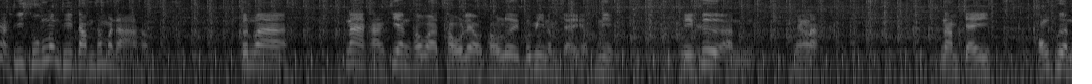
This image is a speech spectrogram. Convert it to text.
จากที่สูงลงที่ต่ำธรรมดาครับจนว่าหน้าขางเที่ยงเขาว่าเถาแล้วเถาเลยบ่มีน้ำใจครับนี่ นี่คืออันยังล่ะน้ำใจของเพื่อน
